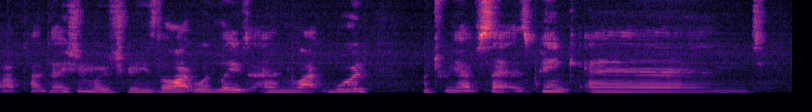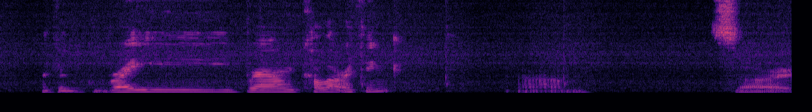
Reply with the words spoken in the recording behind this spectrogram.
our plantation, we're just going to use the light wood leaves and light wood, which we have set as pink and like a grey brown color, I think. Um, so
